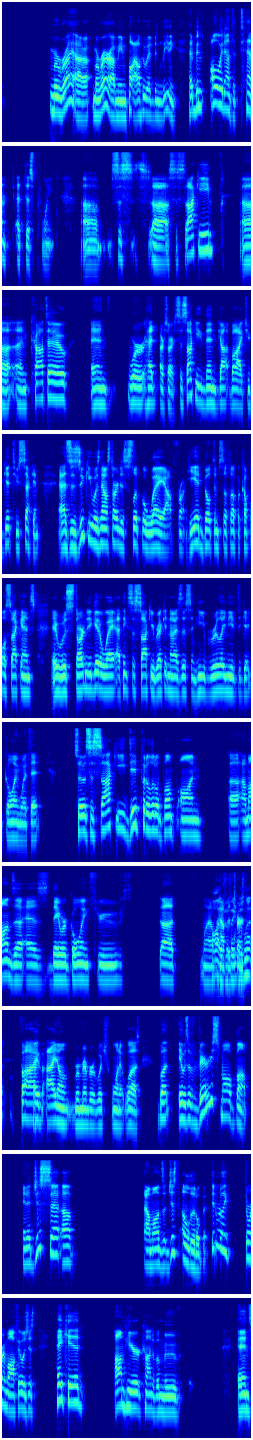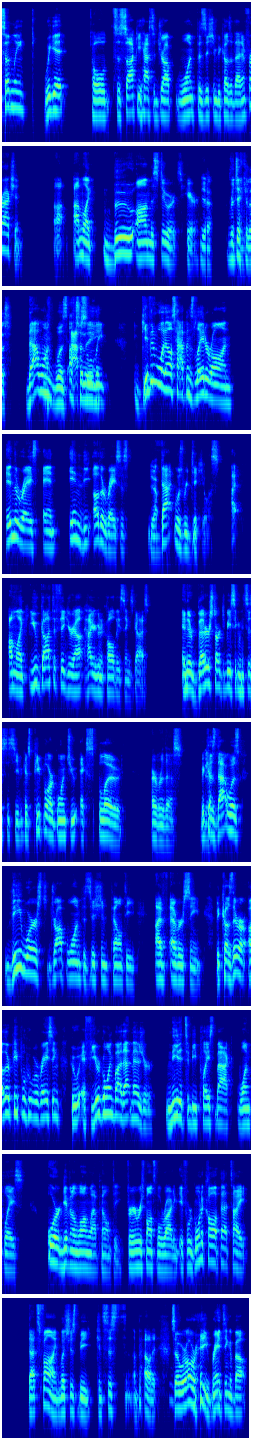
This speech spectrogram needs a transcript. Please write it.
Moreira, Moreira, meanwhile, who had been leading, had been all the way down to tenth at this point uh, Sasaki uh, and Kato, and were had or sorry, Sasaki then got by to get to second as Suzuki was now starting to slip away out front. He had built himself up a couple of seconds. It was starting to get away. I think Sasaki recognized this and he really needed to get going with it. So Sasaki did put a little bump on uh, Almansa as they were going through uh, well, I don't Five, have the I think, term. Wasn't it? Five. I don't remember which one it was, but it was a very small bump, and it just set up Almansa just a little bit. Didn't really throw him off. It was just, "Hey, kid, I'm here," kind of a move, and suddenly we get told Sasaki has to drop one position because of that infraction. Uh, I'm like, boo on the stewards here. Yeah, ridiculous. That one was absolutely given what else happens later on in the race and in the other races, yeah, that was ridiculous. I, I'm like, you got to figure out how you're going to call these things, guys. And there better start to be some consistency because people are going to explode over this because yeah. that was the worst drop one position penalty I've ever seen. Because there are other people who were racing who, if you're going by that measure, needed to be placed back one place or given a long lap penalty for irresponsible riding. If we're going to call it that tight, that's fine. Let's just be consistent about it. Mm-hmm. So we're already ranting about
